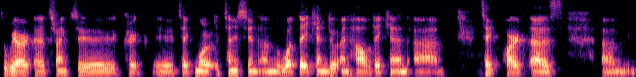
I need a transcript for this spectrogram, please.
So we are trying to take more attention on what they can do and how they can take part as um,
